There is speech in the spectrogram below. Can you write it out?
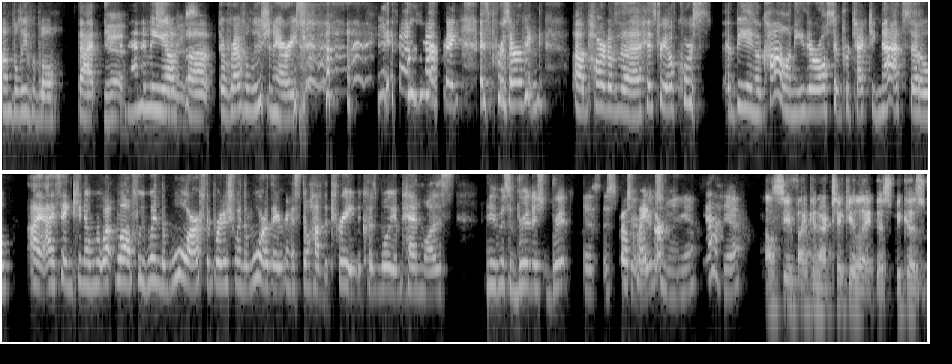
unbelievable. That yeah an enemy sure of the, the revolutionaries is preserving is preserving uh, part of the history. Of course, uh, being a colony, they're also protecting that. So I, I think you know, well, if we win the war, if the British win the war, they're going to still have the tree because William Penn was he was a british brit as, as Oh, Quaker. originally yeah Yeah. yeah I'll see if I can articulate this because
